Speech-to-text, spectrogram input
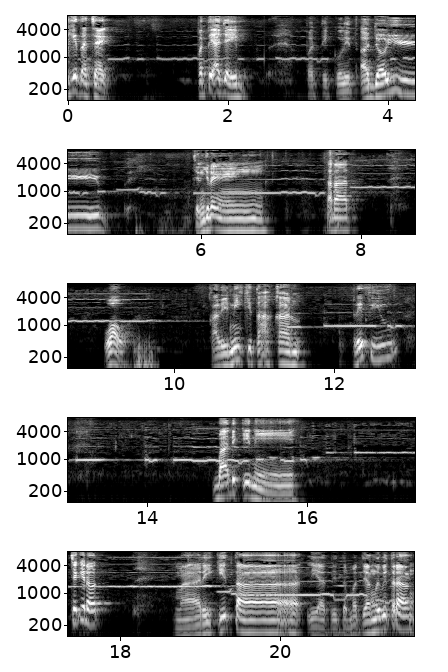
kita cek. Peti ajaib. Peti kulit ajaib. Jeng jeng. Tarat. Wow. Kali ini kita akan review badik ini. Cekidot. Mari kita lihat di tempat yang lebih terang.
